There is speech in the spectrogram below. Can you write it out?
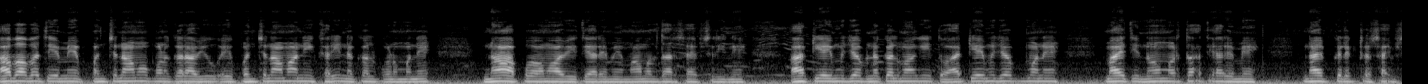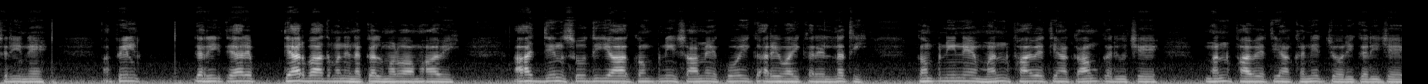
આ બાબતે મેં પંચનામું પણ કરાવ્યું. એ પંચનામાની ખરી નકલ પણ મને ના આપવામાં આવી ત્યારે મેં મામલદાર સાહેબશ્રીને આરટીઆઈ મુજબ નકલ માંગી. તો આરટીઆઈ મુજબ મને માહિતી ન મળતા ત્યારે મેં નાયબ કલેક્ટર સાહેબશ્રીને અપીલ કરી. ત્યારે, ત્યારબાદ મને નકલ મળવામાં આવી. આજ દિન સુધી આ કંપની સામે કોઈ કાર્યવાહી કરેલ નથી. કંપનીને મન ફાવે ત્યાં કામ કર્યું છે, મન ફાવે ત્યાં ખનીજ ચોરી કરી છે.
